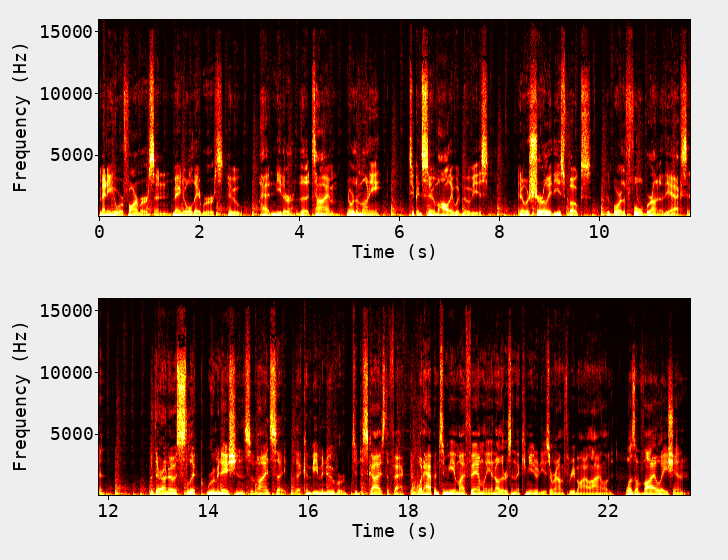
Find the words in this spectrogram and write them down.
Many who were farmers and manual laborers who had neither the time nor the money to consume Hollywood movies. And it was surely these folks who bore the full brunt of the accident. But there are no slick ruminations of hindsight that can be maneuvered to disguise the fact that what happened to me and my family and others in the communities around Three Mile Island was a violation.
